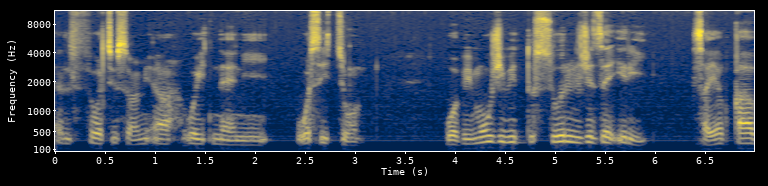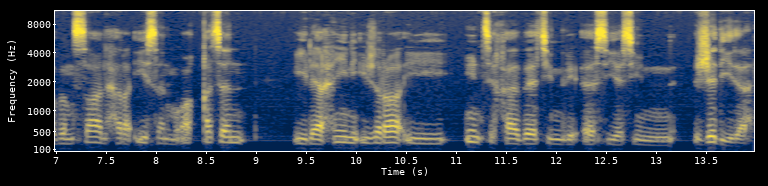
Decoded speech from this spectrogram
1962 وبموجب الدستور الجزائري سيبقى بن صالح رئيسا مؤقتا إلى حين إجراء انتخابات رئاسية جديدة.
